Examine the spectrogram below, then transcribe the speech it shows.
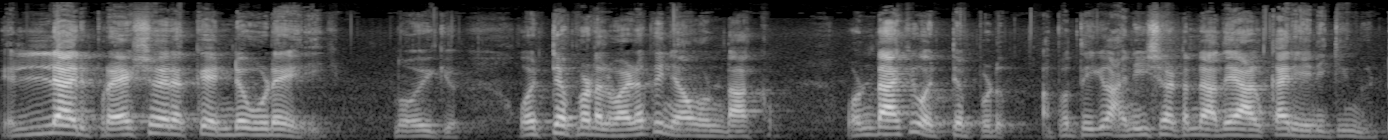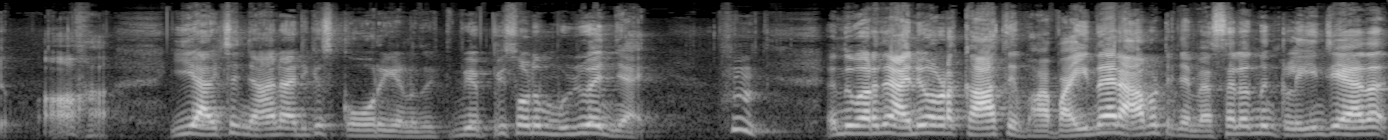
എല്ലാവരും പ്രേക്ഷകരൊക്കെ എന്റെ കൂടെ ആയിരിക്കും. നോക്കിയോ ഒറ്റപ്പെടൽ വഴക്ക് ഞാൻ ഉണ്ടാക്കും. ഉണ്ടാക്കി ഒറ്റപ്പെടും. അപ്പോഴത്തേക്കും അനീഷേട്ടന്റെ അതേ ആൾക്കാർ എനിക്കും കിട്ടും. ആഹാ. ഈ ആഴ്ച ഞാനായിരിക്കും സ്കോർ ചെയ്യണത്. എപ്പിസോഡ് മുഴുവൻ ഞാൻ. എന്ന് പറഞ്ഞാൽ അനു അവിടെ കാത്തി വൈകുന്നേരം ആവട്ടെ ഞാൻ വെസലൊന്നും ക്ലീൻ ചെയ്യാതെ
